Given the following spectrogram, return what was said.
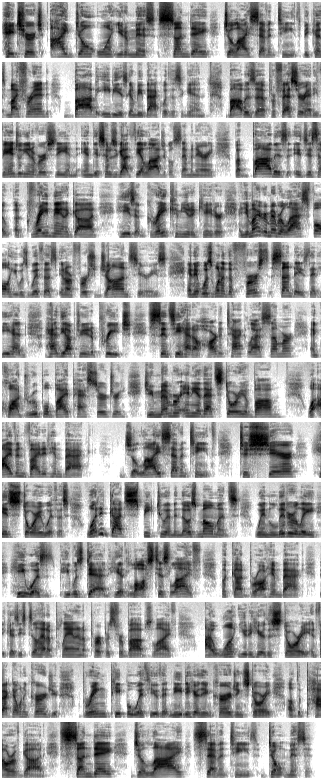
Hey, church, I don't want you to miss Sunday, July 17th, because my friend Bob Eby is going to be back with us again. Bob is a professor at Evangel University and, and the Assemblies of God Theological Seminary, but Bob is, is just a, a great man of God. He's a great communicator. And you might remember last fall he was with us in our First John series, and it was one of the first Sundays that he had had the opportunity to preach since he had a heart attack last summer and quadruple bypass surgery. Do you remember any of that story of Bob? Well, I've invited him back July 17th to share his story with us. What did God speak to him in those moments when literally he was he was dead. He had lost his life, but God brought him back because he still had a plan and a purpose for Bob's life. I want you to hear the story. In fact, I want to encourage you bring people with you that need to hear the encouraging story of the power of God. Sunday, July 17th. Don't miss it.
